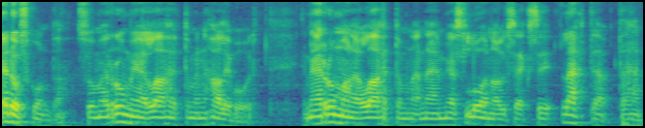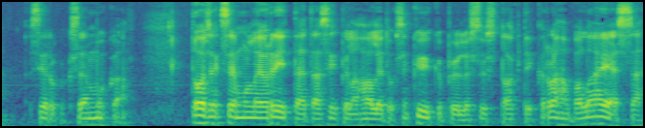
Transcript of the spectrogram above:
Eduskunta, Suomen rumien lahjoittaminen Hollywood. Ja näin rumanen lahjoittamana näen myös luonnolliseksi lähteä tähän sirkukseen mukaan. Toiseksi mulle jo riittää tämä Sipilän hallituksen kyykkypyllystystaktiikka rahanvalla eessä,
